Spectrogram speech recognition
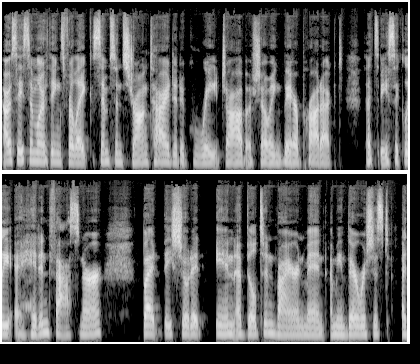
I would say similar things for like Simpson Strong Tie did a great job of showing their product that's basically a hidden fastener, but they showed it in a built environment. I mean, there was just a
